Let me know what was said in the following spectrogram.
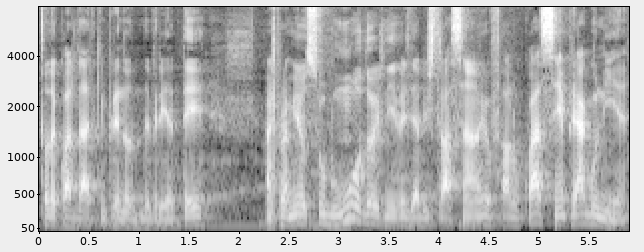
toda a qualidade que o empreendedor deveria ter. Mas para mim eu subo um ou dois níveis de abstração e eu falo quase sempre agonia.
